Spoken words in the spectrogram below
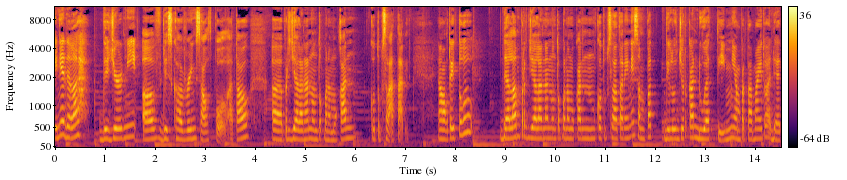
Ini adalah The Journey of Discovering South Pole atau uh, perjalanan untuk menemukan kutub selatan. Nah, waktu itu dalam perjalanan untuk menemukan kutub selatan ini sempat diluncurkan dua tim. Yang pertama itu ada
